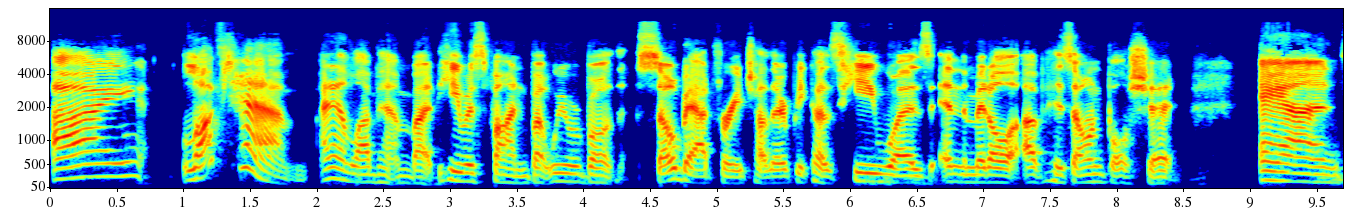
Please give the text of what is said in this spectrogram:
I loved him. I didn't love him, but he was fun. But we were both so bad for each other because he was in the middle of his own bullshit. And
